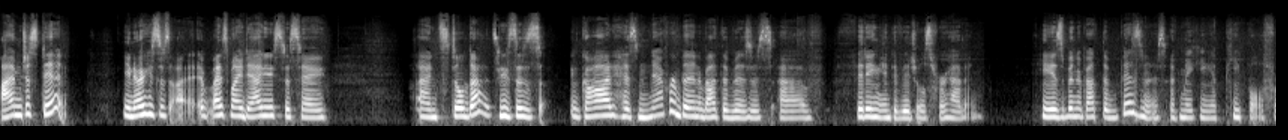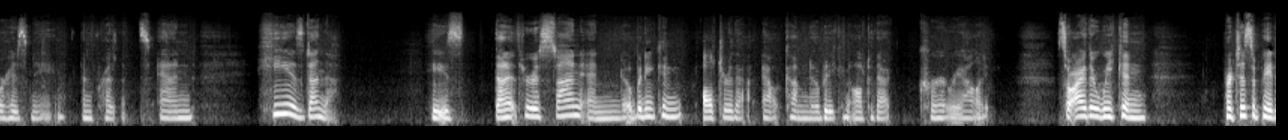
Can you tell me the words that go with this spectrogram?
I'm just in. You know, he says uh, as my dad used to say and still does. He says God has never been about the business of fitting individuals for heaven. He has been about the business of making a people for his name and presence. And he has done that. He's done it through his son, and nobody can alter that outcome. Nobody can alter that current reality. So either we can participate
